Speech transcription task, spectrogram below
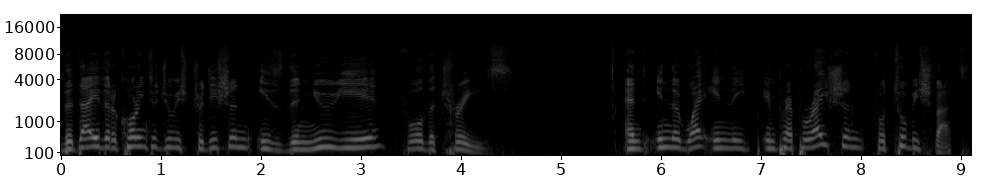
the day that, according to Jewish tradition, is the new year for the trees. And in the way, in the in preparation for Tu B'Shvat,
